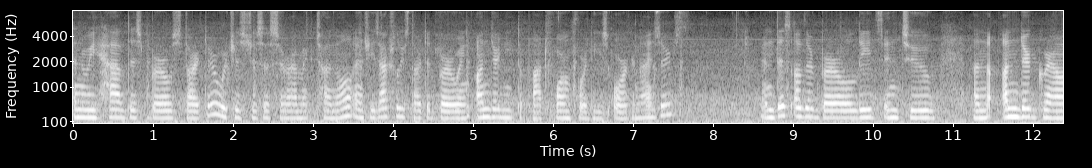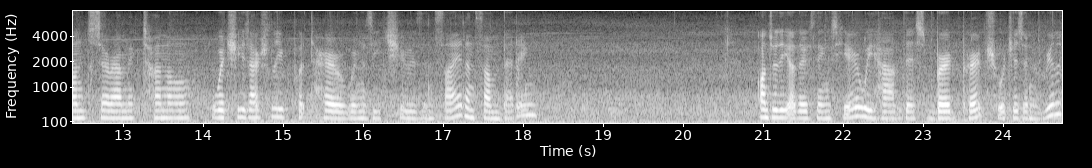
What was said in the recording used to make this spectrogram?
And we have this burrow starter which is just a ceramic tunnel and she's actually started burrowing underneath the platform for these organizers. And this other burrow leads into an underground ceramic tunnel which she's actually put her whimsy shoes inside and some bedding. Onto the other things here, we have this bird perch, which is in a really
